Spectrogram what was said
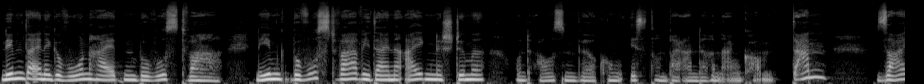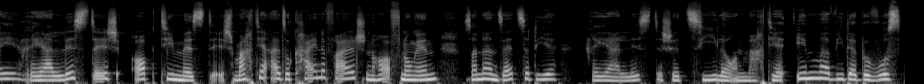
nimm deine Gewohnheiten bewusst wahr. Nimm bewusst wahr, wie deine eigene Stimme und Außenwirkung ist und bei anderen ankommt. Dann sei realistisch optimistisch. Mach dir also keine falschen Hoffnungen, sondern setze dir realistische Ziele und mach dir immer wieder bewusst,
